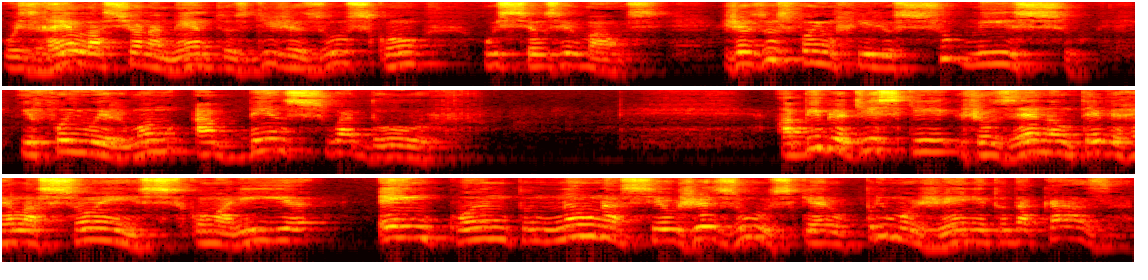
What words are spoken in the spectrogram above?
os relacionamentos de Jesus com os seus irmãos. Jesus foi um filho submisso e foi um irmão abençoador. A Bíblia diz que José não teve relações com Maria enquanto não nasceu Jesus, que era o primogênito da casa.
